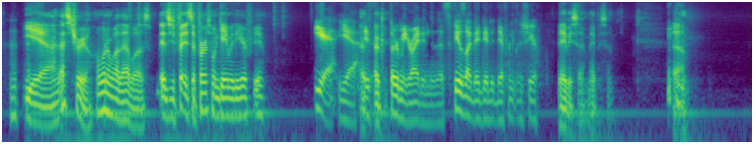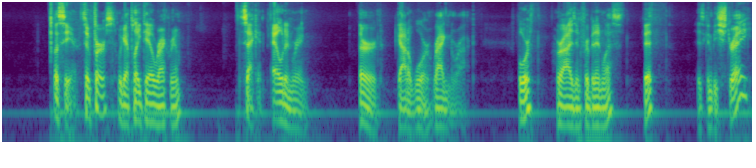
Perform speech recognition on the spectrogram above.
yeah, that's true. I wonder why that was. Is, is the first one game of the year for you? yeah, yeah. Okay, It okay. threw me right into this. Feels like they did it different this year. Maybe so. Maybe so. Um, let's see here. So first, we got Plague Tale Requiem. Second, Elden Ring. Third, God of War Ragnarok. Fourth, Horizon Forbidden West. Fifth is going to be Stray,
